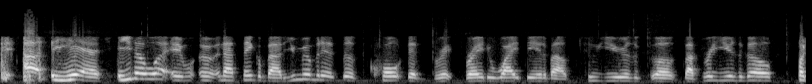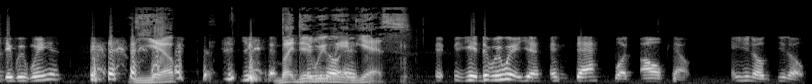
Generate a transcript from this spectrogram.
it? Uh, yeah, you know what? And, uh, and I think about it. You remember that the quote that Bra- Brady White did about two years ago, about three years ago? But did we win? Yep. yeah. But did And, we know, win? and- yes. Yeah, did we win? Yes, and that's what all counts. And, you know, you know,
